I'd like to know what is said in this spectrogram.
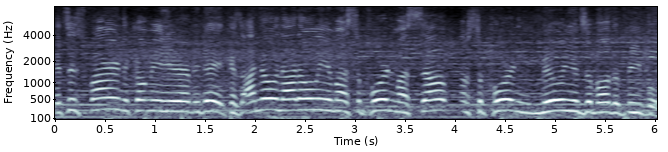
It's inspiring to come in here every day because I know not only am I supporting myself, I'm supporting millions of other people.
